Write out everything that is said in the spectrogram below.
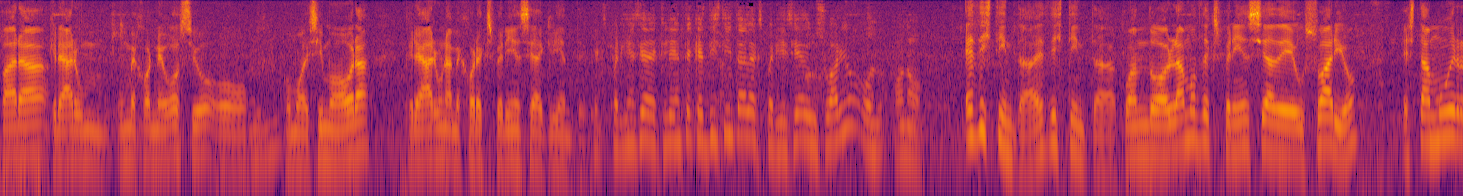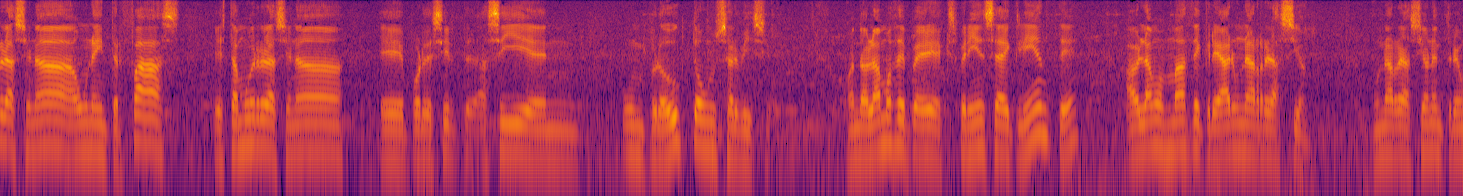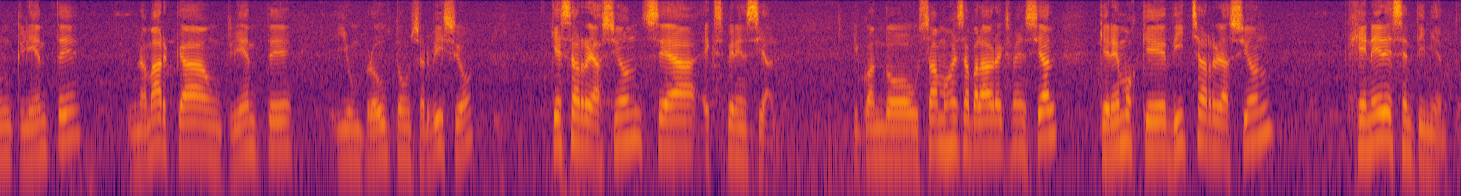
para crear un, mejor negocio o, como decimos ahora, crear una mejor experiencia de cliente. ¿Experiencia de cliente que es distinta de la experiencia de usuario o, no? Es distinta, es distinta. Cuando hablamos de experiencia de usuario, está muy relacionada a una interfaz, está muy relacionada, eh, por decirte así, en un producto o un servicio. Cuando hablamos de experiencia de cliente, hablamos más de crear una relación, una relación entre un cliente, una marca, un cliente y un producto o un servicio, que esa relación sea experiencial. Y cuando usamos esa palabra experiencial, queremos que dicha relación genere sentimiento,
